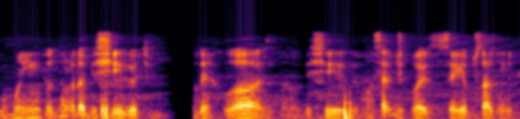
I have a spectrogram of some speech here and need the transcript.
ruim, problema da bexiga, tipo, tuberculose, bexiga, uma série de coisas. Ia para os Estados Unidos.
